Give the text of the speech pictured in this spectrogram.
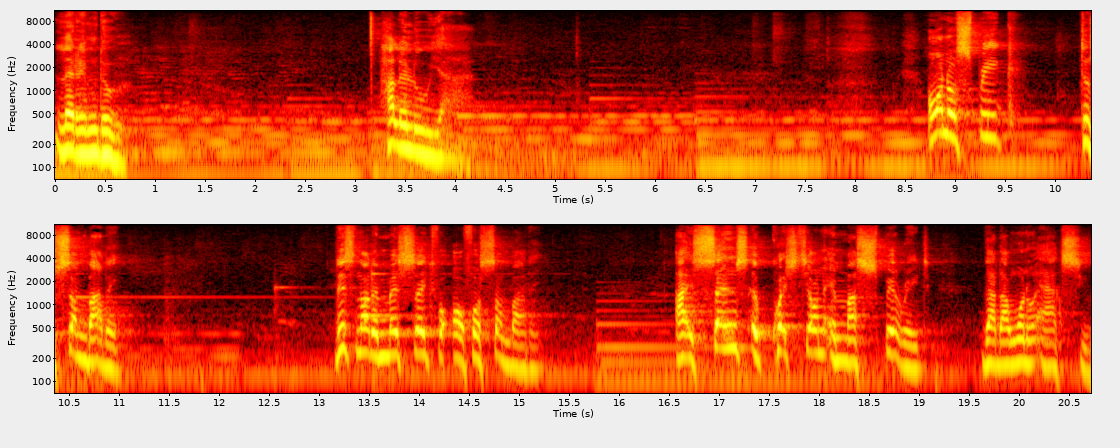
let Him do. Hallelujah. I want to speak to somebody. This is not a message for, or for somebody. I sense a question in my spirit that I want to ask you.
